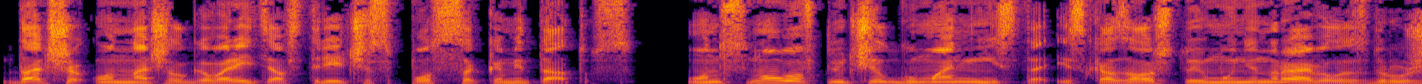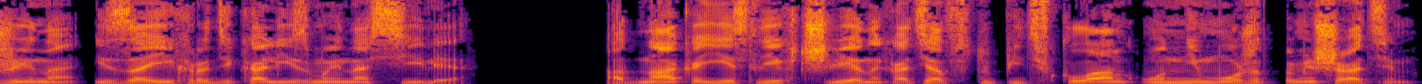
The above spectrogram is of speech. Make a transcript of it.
Дальше он начал говорить о встрече с Посса Комитатус. Он снова включил гуманиста и сказал, что ему не нравилась дружина из-за их радикализма и насилия. Однако, если их члены хотят вступить в клан, он не может помешать им,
